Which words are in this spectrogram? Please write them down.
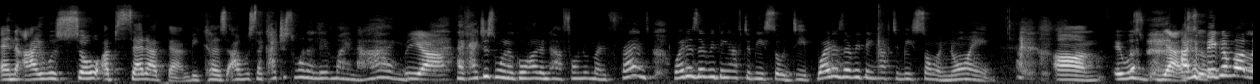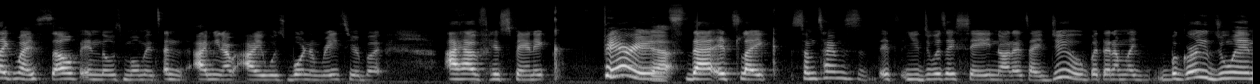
And I was so upset at them because I was like, I just want to live my life. Yeah. Like, I just want to go out and have fun with my friends. Why does everything have to be so deep? Why does everything have to be so annoying? Um, it was, yeah. I so- think about like myself in those moments, and I mean, I, I was born and raised here, but I have Hispanic parents Yeah. that it's like sometimes it's you do as I say, not as I do. But then I'm like, but girl, you're doing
